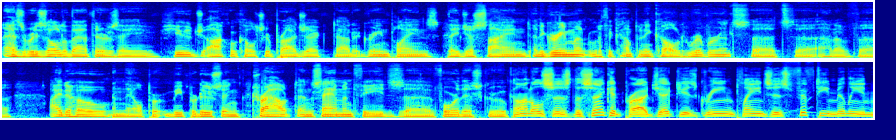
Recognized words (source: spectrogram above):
As a result of that, there's a huge aquaculture project out at Green Plains. They just signed an agreement with a company called Riverence. Uh, it's uh, out of Idaho, and they'll pr- be producing trout and salmon feeds uh, for this group. Connell says the second project is Green Plains' $50 million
